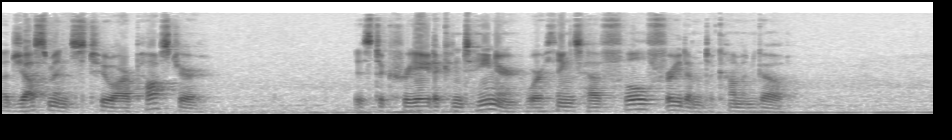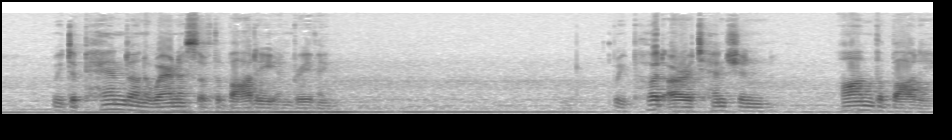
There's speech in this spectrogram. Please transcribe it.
adjustments to our posture is to create a container where things have full freedom to come and go. We depend on awareness of the body and breathing. We put our attention on the body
